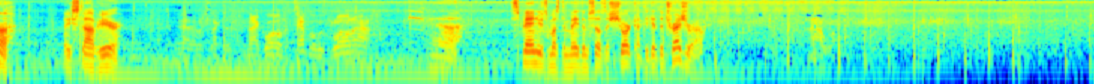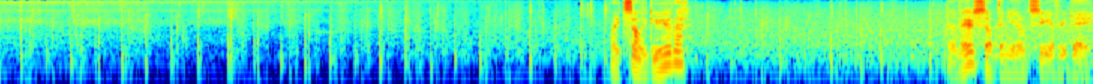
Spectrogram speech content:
Huh. They stop here. Yeah, it looks like the back wall of the temple was blown out. Yeah. Spaniards must have made themselves a shortcut to get the treasure out. Now what? Wait, Sully, do you hear that? Now there's something you don't see every day.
